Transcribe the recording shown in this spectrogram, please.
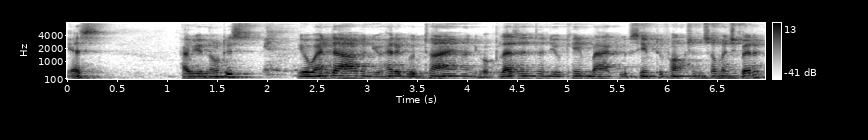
Yes? Have you noticed? You went out and you had a good time and you were pleasant and you came back, you seem to function so much better.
